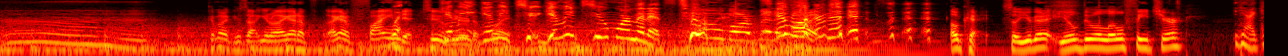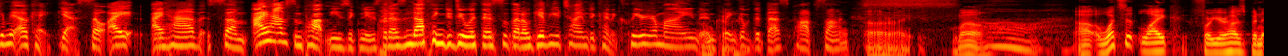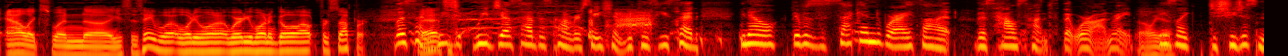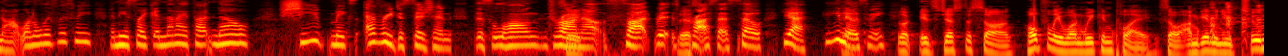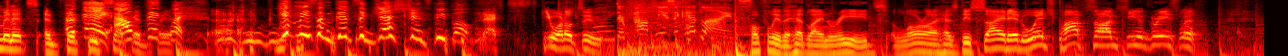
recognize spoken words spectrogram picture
Come on, because you know I gotta I gotta find Wait, it too. give me, to give me two, give me two more minutes. Two, Two more minutes. Two more right. minutes. Okay, so you're gonna you'll do a little feature. Yeah, give me. Okay, yes. So I, I have some, I have some pop music news that has nothing to do with this, so that'll give you time to kind of clear your mind and Okay. think of the best pop song. All right. Wow. Oh. Uh, what's it like for your husband Alex when uh, he says, "Hey, what, what do you want? Where do you want to go out for supper?" Listen, we, That's- ju- we just had this conversation because he said, you know, there was a second where I thought, this house hunt that we're on, right? Oh, yeah. He's like, does she just not want to live with me? And he's like, and then I thought, no, she makes every decision this long, drawn See, out thought process. So yeah, he knows me. Look, it's just a song. Hopefully, one we can play. So I'm giving you two minutes and 50 Okay, I'll seconds. pick one. Give me some good suggestions, people. Next, Q102. Their pop music headlines. Hopefully, the headline reads Laura has decided which pop song she agrees with.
